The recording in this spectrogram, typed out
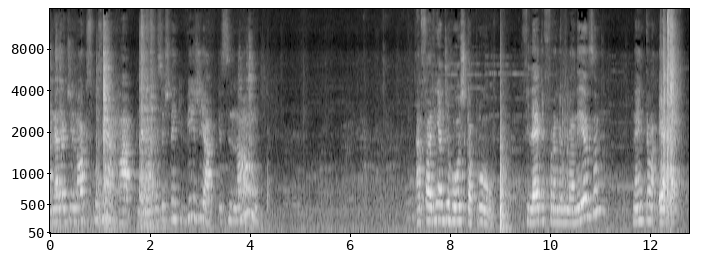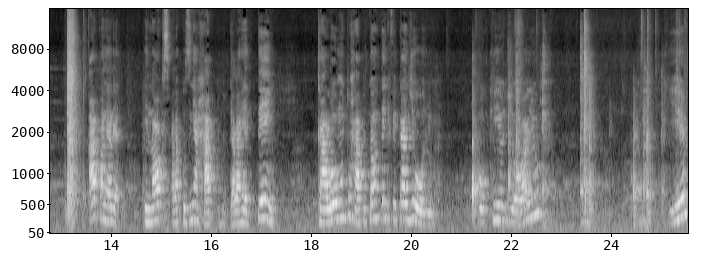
Panela de inox cozinha rápido, mas vocês têm que vigiar, porque senão a farinha de rosca pro filé de franga milanesa, né? Então, é a, panela inox, ela cozinha rápido, porque ela retém calor muito rápido, então tem que ficar de olho. Um pouquinho de óleo. Aqui.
